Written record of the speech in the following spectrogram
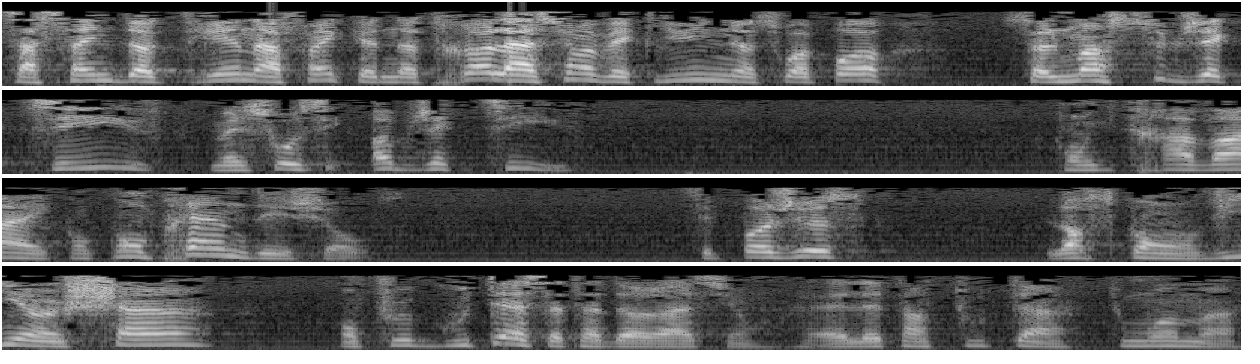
sa sainte doctrine afin que notre relation avec lui ne soit pas seulement subjective, mais soit aussi objective. Qu'on y travaille, qu'on comprenne des choses. C'est pas juste lorsqu'on vit un chant, on peut goûter à cette adoration. Elle est en tout temps, tout moment,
